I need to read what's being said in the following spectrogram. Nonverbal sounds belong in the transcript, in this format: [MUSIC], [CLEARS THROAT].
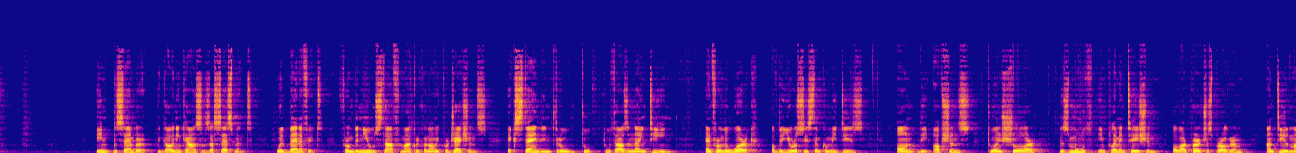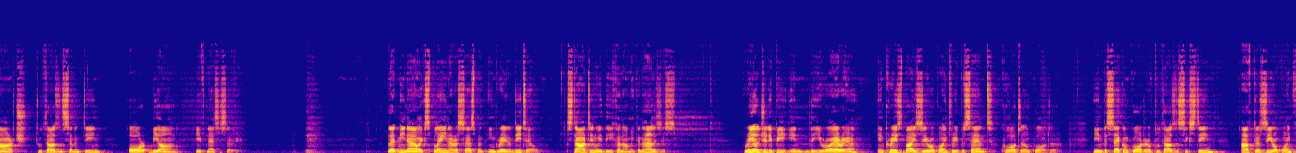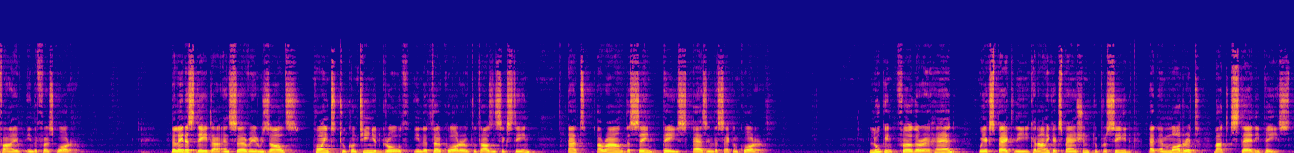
In December, the Governing Council's assessment will benefit from the new staff macroeconomic projections extending through to 2019 and from the work of the Eurosystem committees on the options to ensure the smooth implementation of our purchase program until March 2017 or beyond if necessary. Let me now explain our assessment in greater detail, starting with the economic analysis. Real GDP in the euro area increased by 0.3% quarter on quarter in the second quarter of 2016 after 0.5 in the first quarter. The latest data and survey results point to continued growth in the third quarter of 2016 at around the same pace as in the second quarter. Looking further ahead, we expect the economic expansion to proceed at a moderate but steady pace.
